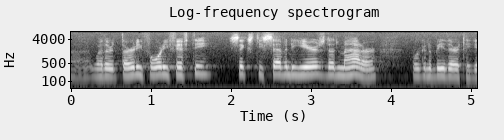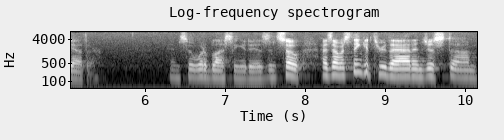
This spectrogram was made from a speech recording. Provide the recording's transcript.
Uh, whether 30, 40, 50, 60, 70 years, doesn't matter. We're going to be there together. And so, what a blessing it is. And so, as I was thinking through that and just um,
